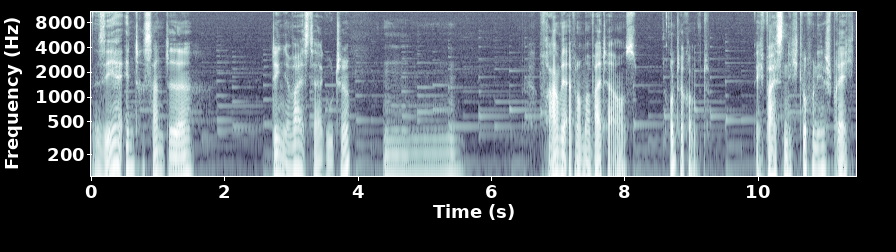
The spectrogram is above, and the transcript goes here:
Sehr interessante Dinge weiß der Gute. Hm. Fragen wir einfach nochmal weiter aus. Unterkunft. Ich weiß nicht, wovon ihr sprecht.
